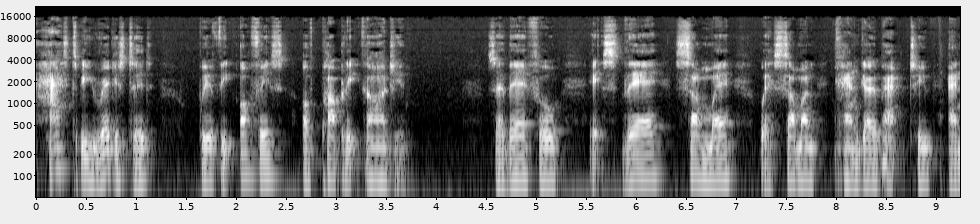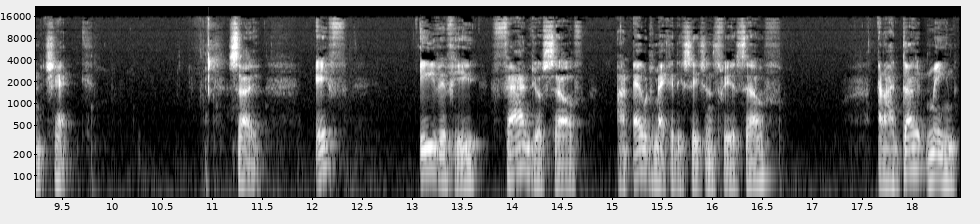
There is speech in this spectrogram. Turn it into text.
has to be registered with the Office of Public Guardian. So, therefore, it's there somewhere where someone can go back to and check. So, if either of you found yourself unable to make decisions for yourself, and I don't mean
